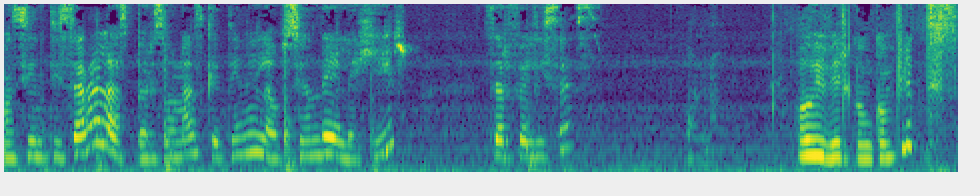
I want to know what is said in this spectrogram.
Concientizar a las personas que tienen la opción de elegir ser felices o no. O vivir con conflictos.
